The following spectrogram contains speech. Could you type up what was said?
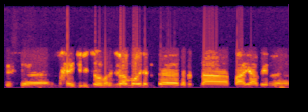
Dus dat vergeet je niet zo. Maar het is wel mooi dat het, eh, dat het na een paar jaar weer,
